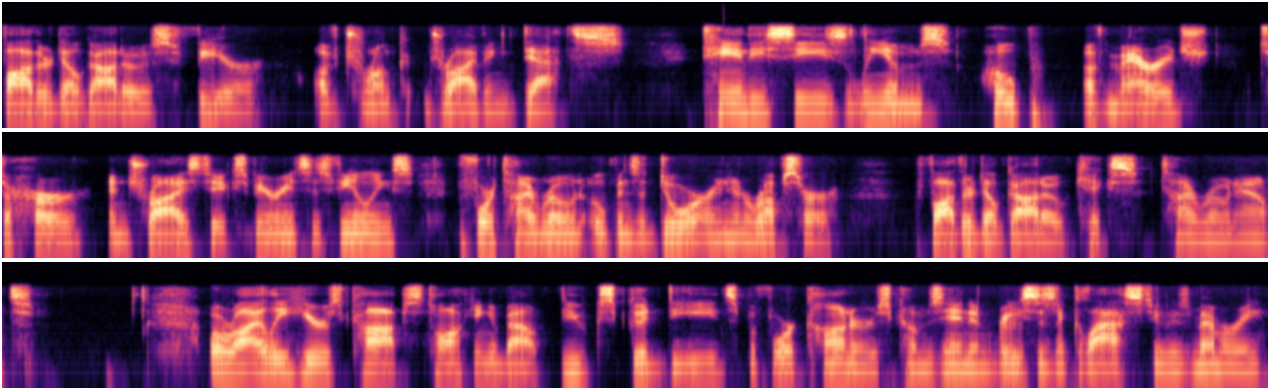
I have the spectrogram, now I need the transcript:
Father Delgado's fear of drunk driving deaths. Tandy sees Liam's hope of marriage to her and tries to experience his feelings before Tyrone opens a door and interrupts her. Father Delgado kicks Tyrone out. O'Reilly hears cops talking about Fuchs' good deeds before Connors comes in and raises a glass to his memory,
